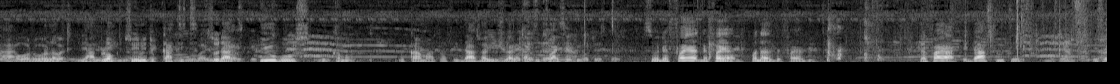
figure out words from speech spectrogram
are what what what they are blocked. So you need to cut it so that new hose will come out. Will come out of it. That's why you usually cut it twice a day. So the fire, the fire, what does the fire do? The fire, it does two things. It's a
